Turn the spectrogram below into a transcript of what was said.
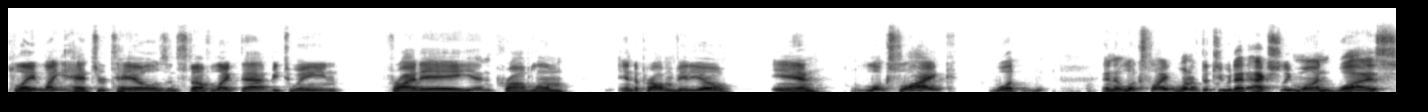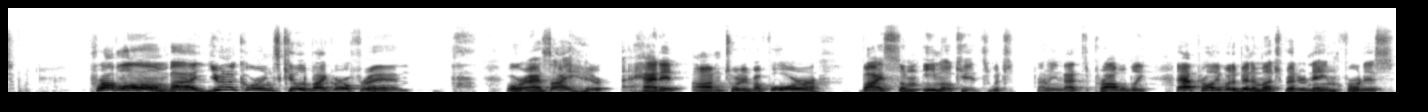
played like heads or tails and stuff like that between Friday and Problem and the Problem video. And looks like what, and it looks like one of the two that actually won was Problem by Unicorns Killed My Girlfriend. or as I hear, had it on Twitter before, by some emo kids, which, I mean, that's probably, that probably would have been a much better name for this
